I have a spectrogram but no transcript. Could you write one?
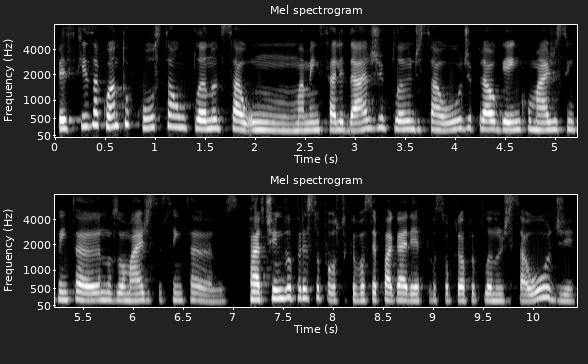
Pesquisa quanto custa um plano de saúde, uma mensalidade de plano de saúde para alguém com mais de 50 anos ou mais de 60 anos. Partindo do pressuposto que você pagaria pelo seu próprio plano de saúde,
